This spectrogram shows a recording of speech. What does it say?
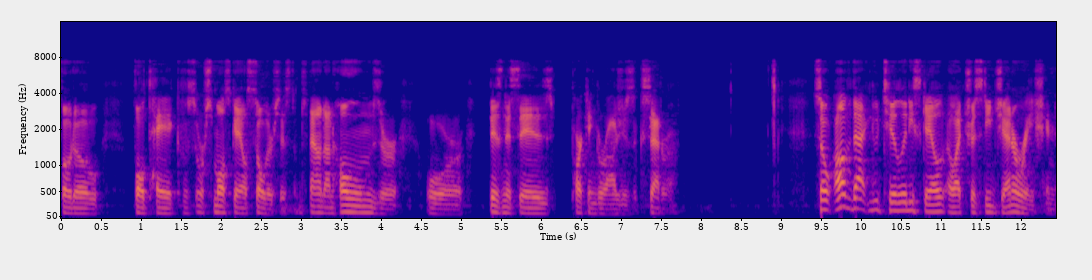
photovoltaic or small scale solar systems found on homes or or businesses, parking garages, etc. So of that utility scale electricity generation,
